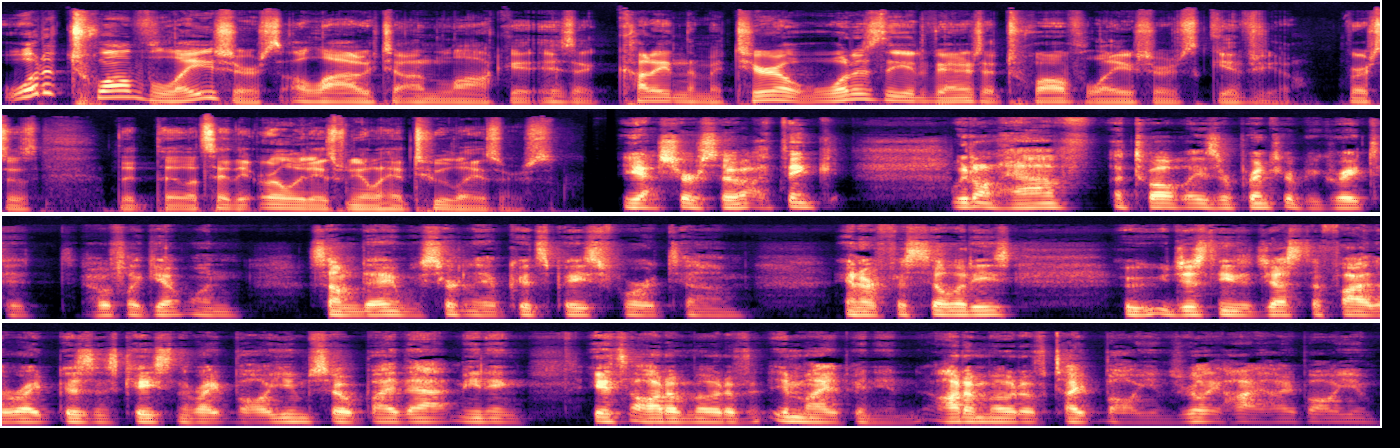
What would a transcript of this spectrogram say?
What do 12 lasers allow you to unlock? Is it cutting the material? What is the advantage that 12 lasers gives you versus the, the let's say the early days when you only had two lasers? Yeah, sure. So I think we don't have a 12 laser printer. It'd be great to hopefully get one someday, and we certainly have good space for it um, in our facilities. We just need to justify the right business case and the right volume. So by that meaning, it's automotive, in my opinion, automotive type volumes, really high, high volume,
